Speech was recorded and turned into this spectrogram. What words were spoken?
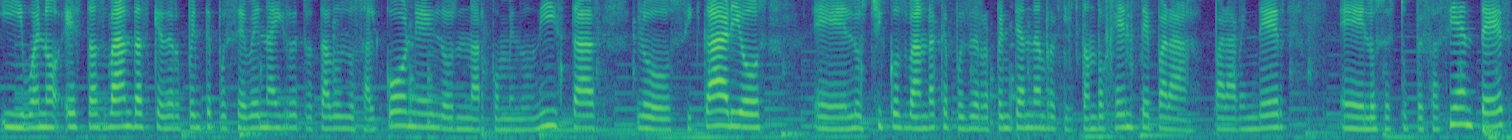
y bueno, estas bandas que de repente pues se ven ahí retratados los halcones, los narcomenudistas, los sicarios, eh, los chicos banda que pues de repente andan reclutando gente para, para vender eh, los estupefacientes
